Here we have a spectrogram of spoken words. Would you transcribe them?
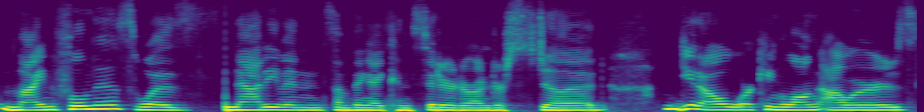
mindfulness was not even something I considered or understood. You know, working long hours.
